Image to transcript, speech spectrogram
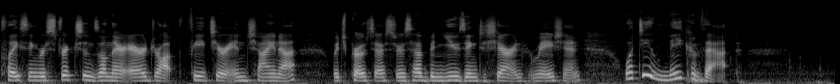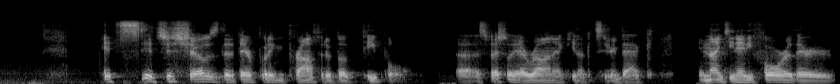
placing restrictions on their airdrop feature in China, which protesters have been using to share information. What do you make of that? It's it just shows that they're putting profit above people, uh, especially ironic, you know, considering back in 1984, their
